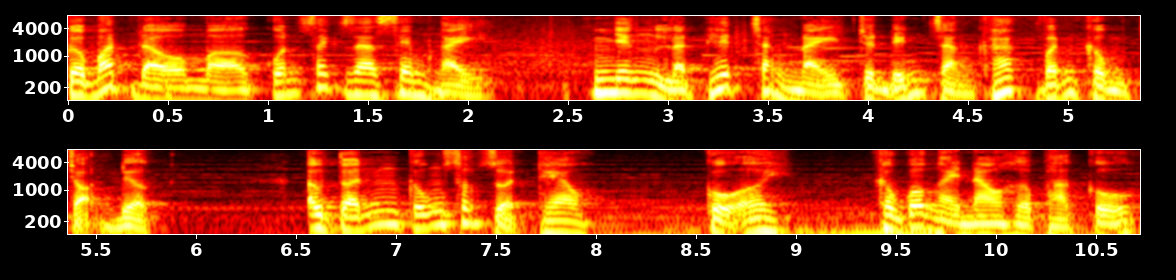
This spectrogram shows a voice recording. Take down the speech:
Cô bắt đầu mở cuốn sách ra xem ngày. Nhưng lật hết trang này cho đến trang khác vẫn không chọn được. Ông Tuấn cũng sốt ruột theo. Cụ ơi Không có ngày nào hợp hả cụ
